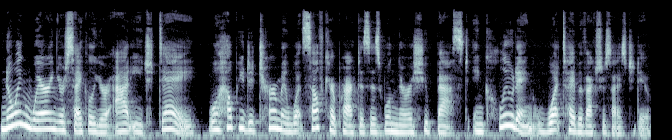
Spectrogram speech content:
Knowing where in your cycle you're at each day will help you determine what self care practices will nourish you best, including what type of exercise to do.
